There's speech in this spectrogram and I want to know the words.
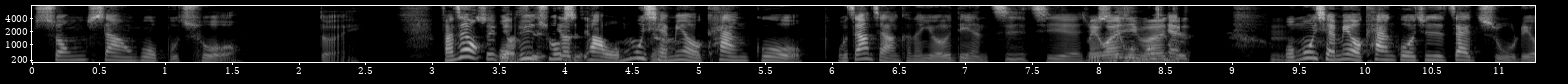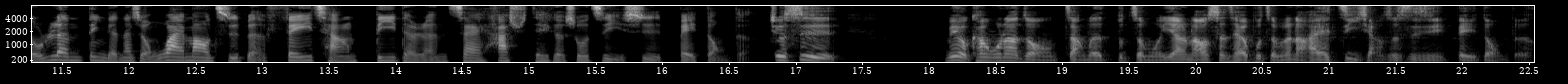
中上或不错，对，反正我必须说实话，我目前没有看过。我这样讲可能有一点直接，没关系，没关系。我目前没有看过，就是在主流认定的那种外貌资本非常低的人，在 hashtag 说自己是被动的，就是没有看过那种长得不怎么样，然后身材又不怎么样，然后还自己讲是自己被动的。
